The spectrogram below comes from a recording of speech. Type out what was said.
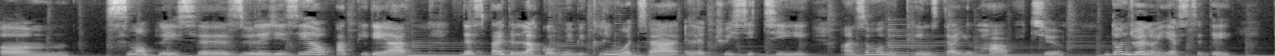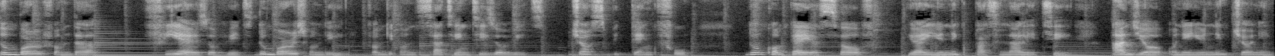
um small places villages see how happy they are despite the lack of maybe clean water, electricity, and some of the things that you have too. Don't dwell on yesterday. Don't borrow from the fears of it. Don't borrow from the from the uncertainties of it. Just be thankful. Don't compare yourself. You are a unique personality and you're on a unique journey.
